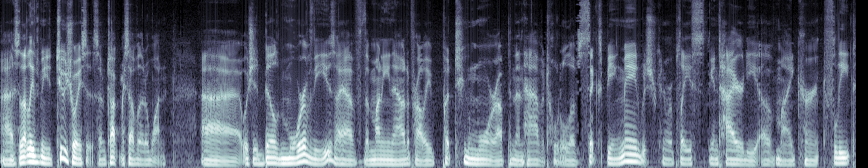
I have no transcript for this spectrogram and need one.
Uh, so that leaves me two choices. I've talked myself out of one, uh, which is build more of these. I have the money now to probably put two more up and then have a total of six being made, which can replace the entirety of my current fleet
